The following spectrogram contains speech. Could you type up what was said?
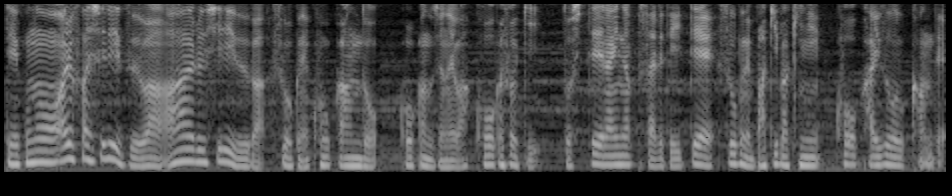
で、この α シリーズは R シリーズがすごくね、高感度、高感度じゃないわ、高画素機としてラインナップされていて、すごくね、バキバキに高解像感で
